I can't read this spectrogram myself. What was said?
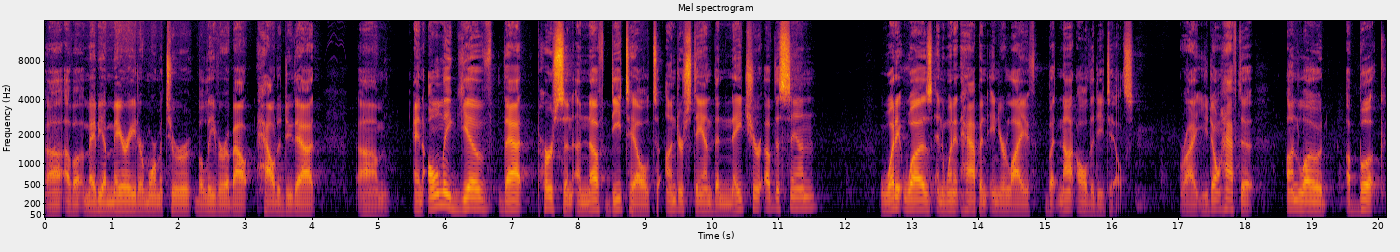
uh, of a, maybe a married or more mature believer about how to do that. Um, and only give that person enough detail to understand the nature of the sin, what it was, and when it happened in your life, but not all the details, right? You don't have to unload a book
